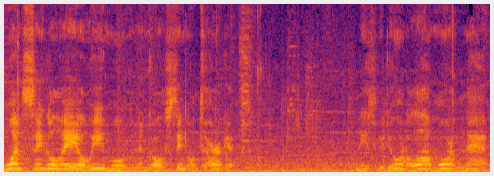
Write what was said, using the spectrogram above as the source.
one single AoE move and then go single target. needs to be doing a lot more than that.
